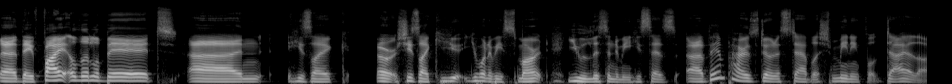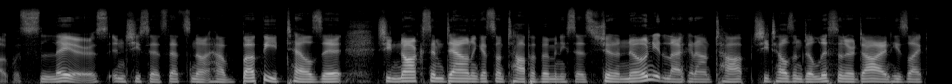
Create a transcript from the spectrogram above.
uh they fight a little bit, uh, and he's like or she's like, You you want to be smart? You listen to me. He says, uh, vampires don't establish meaningful dialogue with slayers. And she says, That's not how Buffy tells it. She knocks him down and gets on top of him and he says, Should have known you'd like it on top. She tells him to listen or die, and he's like,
